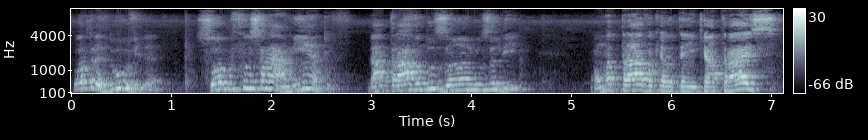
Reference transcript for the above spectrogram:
Outra dúvida sobre o funcionamento da trava dos ângulos ali. É uma trava que ela tem aqui atrás,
